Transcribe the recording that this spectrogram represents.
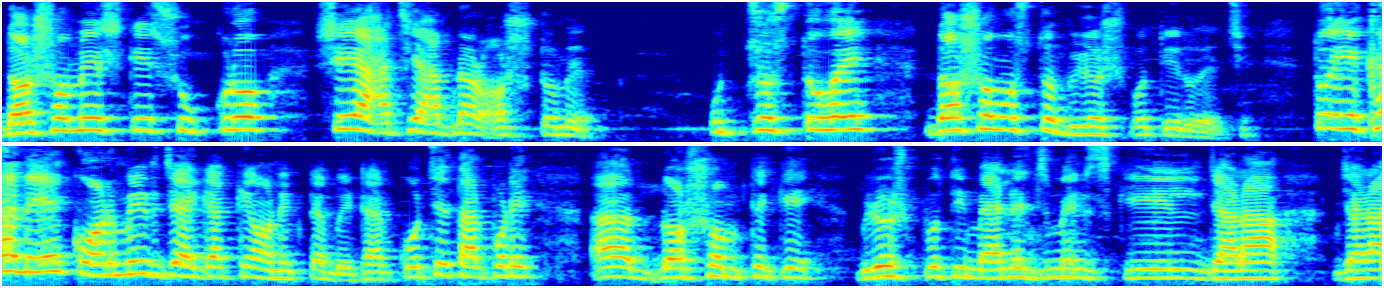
দশমেশকে শুক্র, সে আছে আপনার অষ্টমে উচ্চস্থ হয়ে দশমস্থ বৃহস্পতি রয়েছে। তো এখানে কর্মের জায়গাকে অনেকটা বেটার করছে। তারপরে দশম থেকে বৃহস্পতি ম্যানেজমেন্ট স্কিল যারা যারা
